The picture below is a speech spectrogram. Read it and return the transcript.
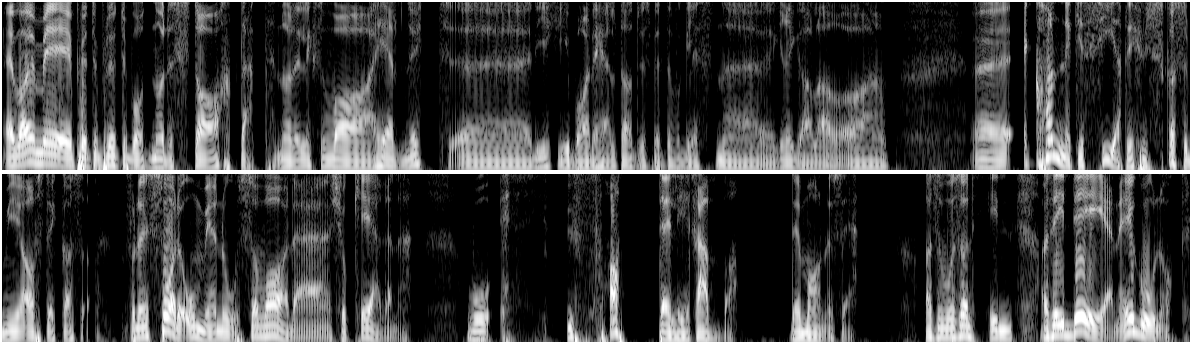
Jeg var jo med i Putti Plutti-båt når det startet, når det liksom var helt nytt. Det gikk ikke bra i det hele tatt, vi spilte for glisne Grieghaller, og Uh, jeg kan ikke si at jeg husker så mye av stykket, altså. For når jeg så det om igjen nå, så var det sjokkerende hvor ufattelig ræva det manuset er. Altså hvor sånn Altså, ideen er jo god nok,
